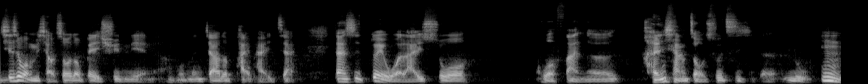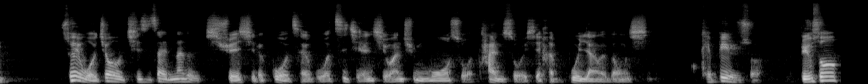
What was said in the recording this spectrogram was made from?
其实我们小时候都被训练了，我们家都排排站。但是对我来说，我反而很想走出自己的路，嗯。所以我就其实，在那个学习的过程，我自己很喜欢去摸索、探索一些很不一样的东西。，OK，比如说，比如说，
